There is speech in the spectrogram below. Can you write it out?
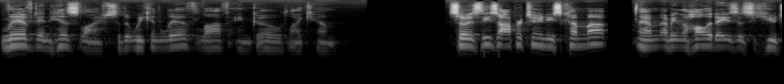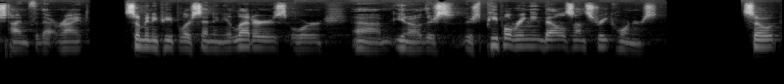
lived in his life so that we can live, love, and go like him. So, as these opportunities come up, um, I mean, the holidays is a huge time for that, right? So many people are sending you letters, or um, you know, there's there's people ringing bells on street corners. So,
